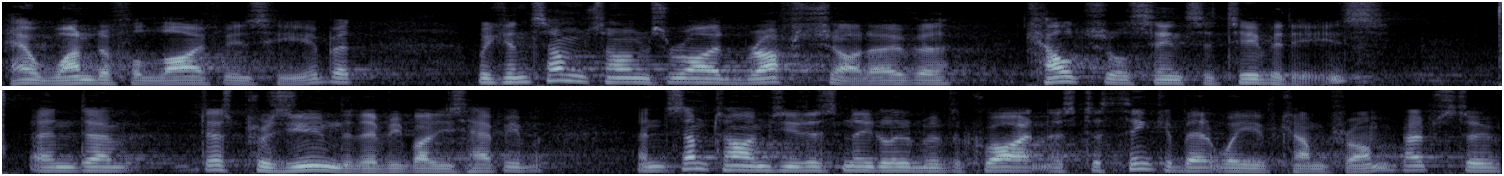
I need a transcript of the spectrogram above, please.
how wonderful life is here, but we can sometimes ride roughshod over cultural sensitivities and um, just presume that everybody's happy. And sometimes you just need a little bit of quietness to think about where you've come from, perhaps to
